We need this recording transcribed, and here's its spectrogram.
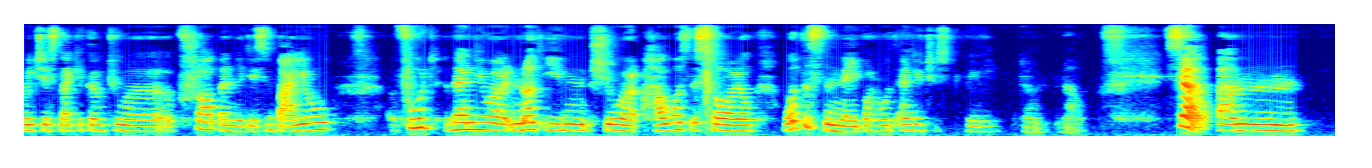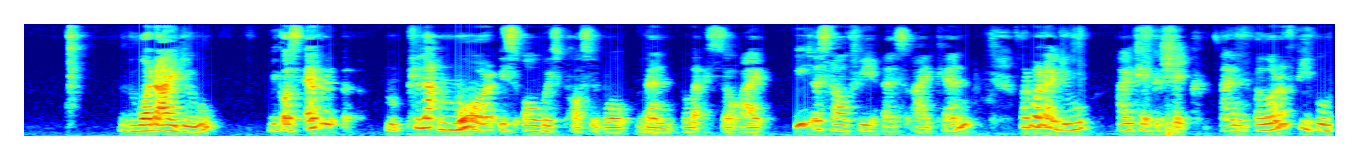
which is like you go to a shop and it is bio food, then you are not even sure how was the soil, what is the neighborhood, and you just really don't know. So, um, what I do because every more is always possible than less. So I eat as healthy as I can. But what I do, I take a shake. And a lot of people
